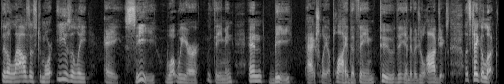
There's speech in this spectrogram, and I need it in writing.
that allows us to more easily A, see what we are theming, and B, actually apply the theme to the individual objects. Let's take a look.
